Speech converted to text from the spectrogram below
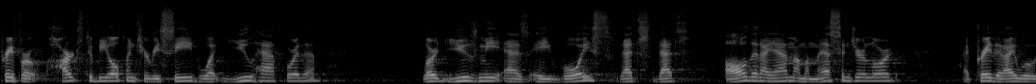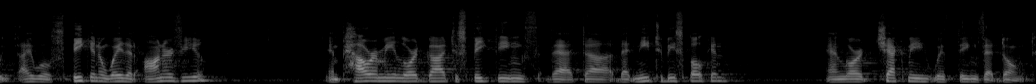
Pray for hearts to be open to receive what you have for them. Lord, use me as a voice. That's, that's all that I am. I'm a messenger, Lord. I pray that I will, I will speak in a way that honors you. Empower me, Lord God, to speak things that, uh, that need to be spoken. And Lord, check me with things that don't.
